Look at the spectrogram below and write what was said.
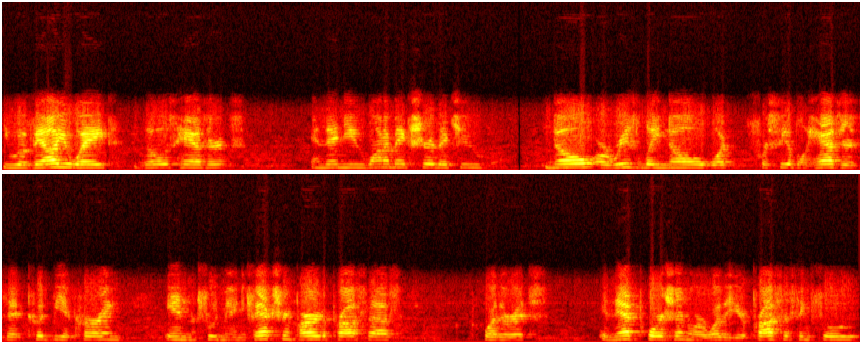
you evaluate those hazards, and then you want to make sure that you know or reasonably know what foreseeable hazards that could be occurring in the food manufacturing part of the process, whether it's in that portion or whether you're processing food,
